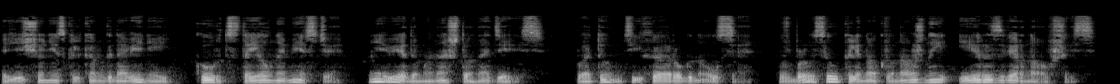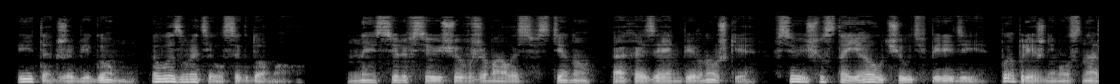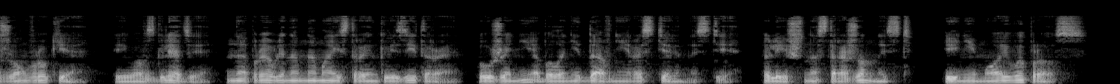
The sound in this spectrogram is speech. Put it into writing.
Еще несколько мгновений Курт стоял на месте, неведомо на что надеясь. Потом тихо ругнулся, вбросил клинок в ножны и, развернувшись, и также бегом возвратился к дому. Нессель все еще вжималась в стену, а хозяин пивнушки все еще стоял чуть впереди, по-прежнему с ножом в руке. И во взгляде, направленном на майстра-инквизитора, уже не было недавней растерянности, лишь настороженность и не мой вопрос.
